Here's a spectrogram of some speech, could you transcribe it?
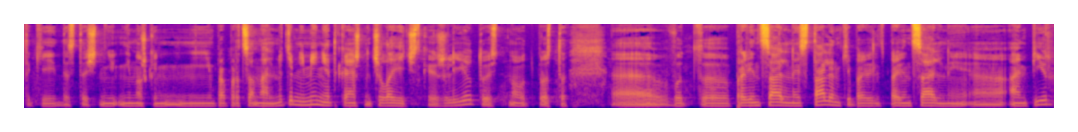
такие достаточно немножко непропорционально. Но, тем не менее, это, конечно, человеческое жилье. То есть, ну, вот просто э, вот э, провинциальные сталинки, провинциальный э, ампир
